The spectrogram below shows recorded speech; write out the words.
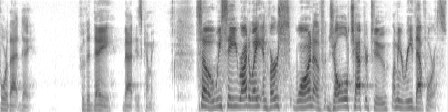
for that day, for the day that is coming. So we see right away in verse 1 of Joel chapter 2, let me read that for us.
